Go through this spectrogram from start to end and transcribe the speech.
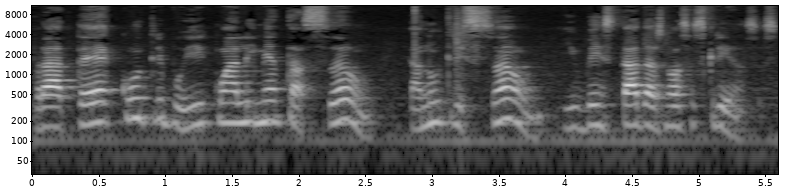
para até contribuir com a alimentação, a nutrição e o bem-estar das nossas crianças.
